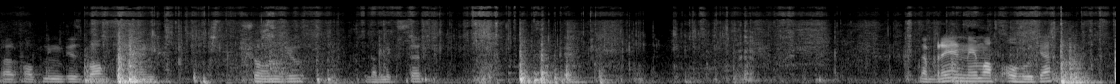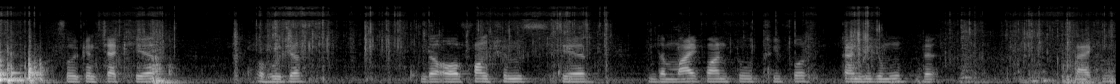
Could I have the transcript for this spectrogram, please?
we are opening this box and showing you the mixer. Okay. the brand name of Ahuja. So you can check here. Ahuja. The all functions here. The mic one two three four. Kindly remove the packing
